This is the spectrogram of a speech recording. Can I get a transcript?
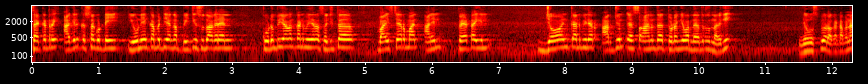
secretary Akhil Krishnakutty union committee അംഗം പി ജി സുധാകരൻ കുടുംബയോഗം convener Sujith vice chairman Anil പേട്ടയിൽ joint convener Arjun S Anand തുടങ്ങിയവർ നേതൃത്വം നൽകി. News bureau Kattappana.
